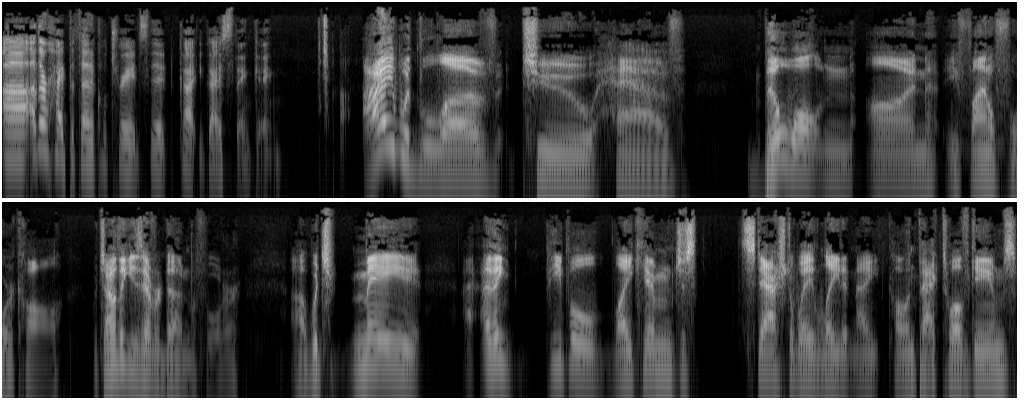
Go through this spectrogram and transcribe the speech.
Uh, other hypothetical trades that got you guys thinking. I would love to have Bill Walton on a Final Four call, which I don't think he's ever done before. Uh, which may, I- think people like him just stashed away late at night calling Pac-12 games.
